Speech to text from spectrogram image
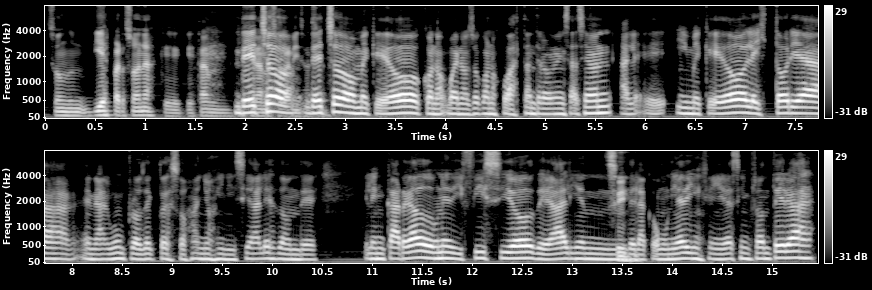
son 10 personas que, están... De hecho, de hecho, me quedó, bueno, yo conozco bastante la organización eh, y me quedó la historia en algún proyecto de esos años iniciales donde el encargado de un edificio de alguien de la comunidad de Ingeniería Sin Fronteras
